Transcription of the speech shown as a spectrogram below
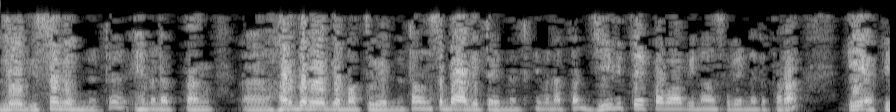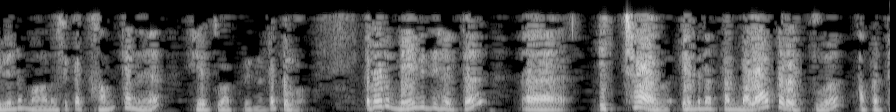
ලේ විස වෙන්නට එහෙම නැත්නම් හෘද රෝග මතුවෙන්නට අංශභාගයට එන්නට එහෙම නැත්නම් ජීවිතේ පවා විනාශ වෙන්නට තරම් ඒ ඇතිවෙන මානසික කම්පනය හේතුවක් වෙන්නට පුළුවන්. එතකොට මේ විදිහට ඉච්ඡාව එහෙම නැත්නම් බලාපොරොත්තුව අපට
